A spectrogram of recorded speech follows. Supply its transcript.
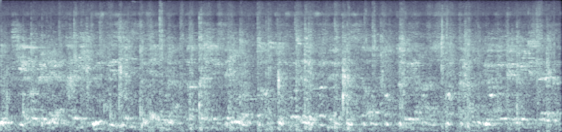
有限。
